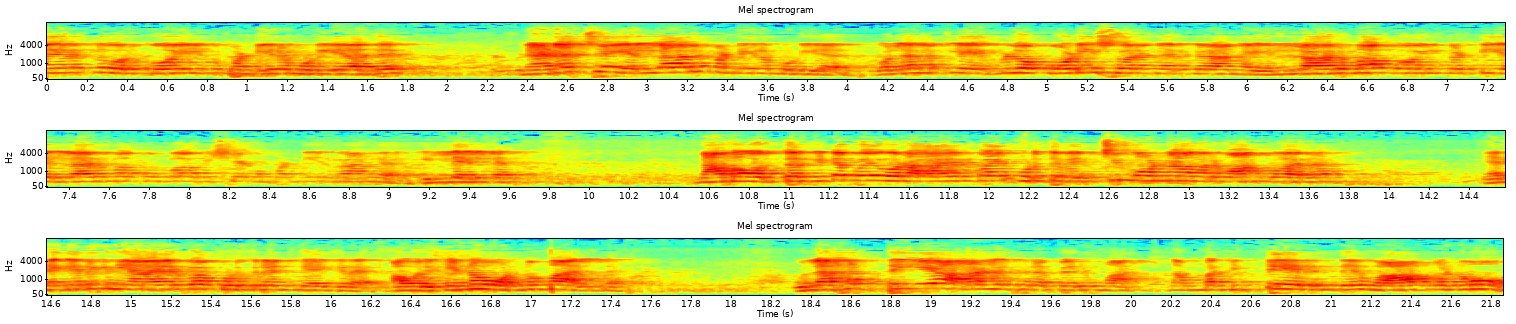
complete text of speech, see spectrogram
நேரத்துல ஒரு கோயிலுக்கு பண்ணிட முடியாது. நினைச்ச எல்லாரும் பண்ணிட முடியாது. உலகத்துல எவ்வளவு கோடீஸ்வரங்க இருக்கிறாங்க. எல்லாருமா கோயில் கட்டி எல்லாருமா கும்பாபிஷேகம் பண்ணிடுறாங்க. இல்ல இல்ல. நாம ஒருத்தர்கிட்ட போய் ஒரு ஆயிரம் ரூபாய் கொடுத்து வச்சுக்கோன்னா அவர் வாங்குவார? எனக்கு எதுக்கு நீ ஆயிரம் ரூபாய் கொடுக்குறேன்னு கேக்குற? அவருக்கு என்ன ஒண்ணுமா இல்ல. உலகத்தையே ஆளுகிற பெருமான். நம்ம கிட்டே இருந்து வாங்கணும்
